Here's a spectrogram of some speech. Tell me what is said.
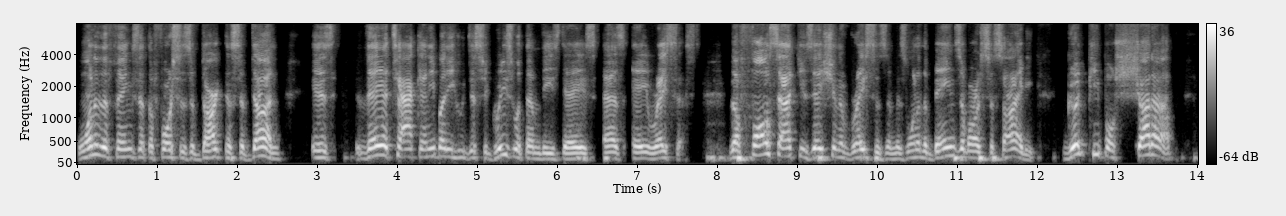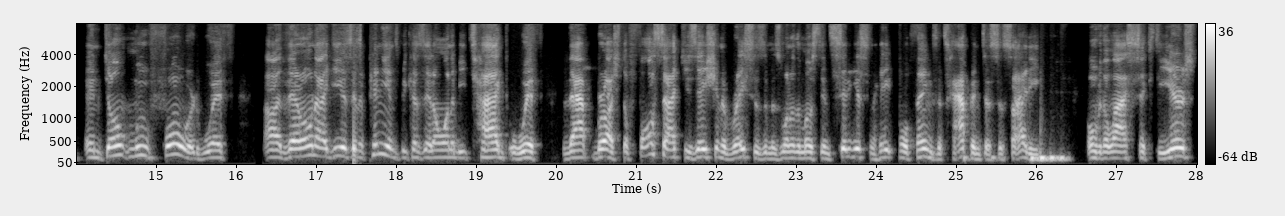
One of the things that the forces of darkness have done is they attack anybody who disagrees with them these days as a racist. The false accusation of racism is one of the banes of our society. Good people shut up and don't move forward with uh, their own ideas and opinions because they don't want to be tagged with that brush. The false accusation of racism is one of the most insidious and hateful things that's happened to society over the last 60 years.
